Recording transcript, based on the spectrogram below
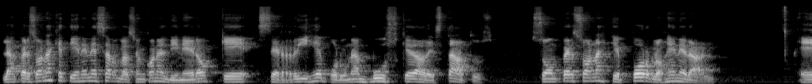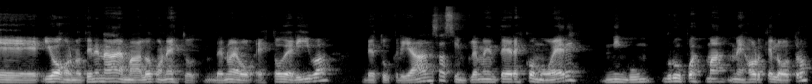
Las personas que tienen esa relación con el dinero que se rige por una búsqueda de estatus son personas que por lo general, eh, y ojo, no tiene nada de malo con esto, de nuevo, esto deriva de tu crianza, simplemente eres como eres, ningún grupo es más mejor que el otro,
